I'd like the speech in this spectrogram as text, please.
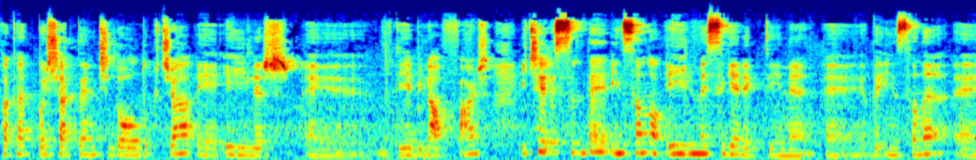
Fakat başakların içi doldukça e, eğilir e, diye bir laf var. İçerisinde insanın o eğilmesi gerektiğini e, ya da insanı e,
